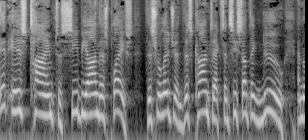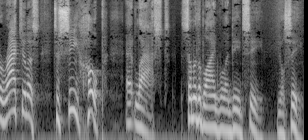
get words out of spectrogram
It is time to see beyond this place this religion, this context, and see something new and miraculous, to see hope at last. Some of the blind will indeed see. You'll see.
